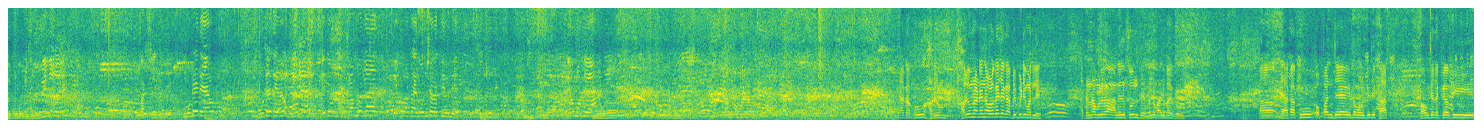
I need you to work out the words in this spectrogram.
तिकडे तिकडे. मोठे देव. मोठे देव. हे दोनशे शंभरला आहे एक वाटा आहे दोनशेला तीन दे. देव मोठे काकू हरिओम हरिओम राणेंना ओळखायचे का? बीपीटी मधले? हा, त्यांचा मुलगा आणि सून ते म्हणजे माझी बायको. ह्या काकू पप्पांचे एकदम ओळखीचे खास भाऊच्या धक्क्यावरती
